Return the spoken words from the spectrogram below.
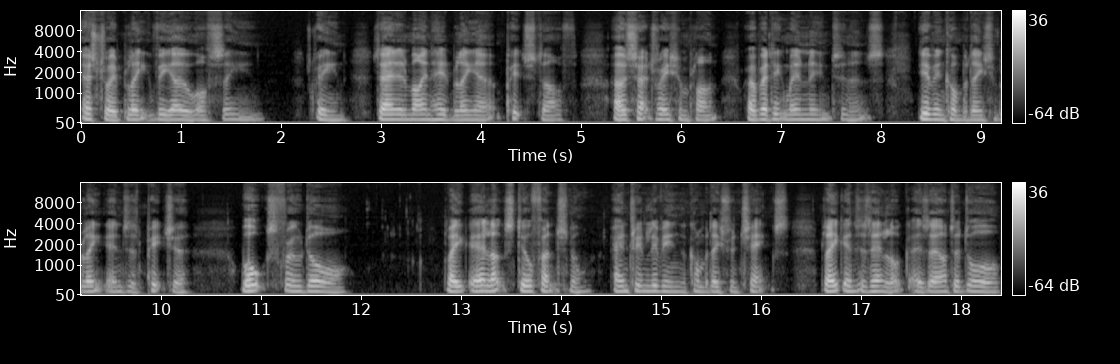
Asteroid Blake VO off scene. Screen. Standard minehead layout. Pitch staff. Our saturation plant. Robotic maintenance. Giving combination. Blake enters picture. Walks through door. Blake, airlock still functional. Entering living accommodation checks. Blake enters airlock as outer door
